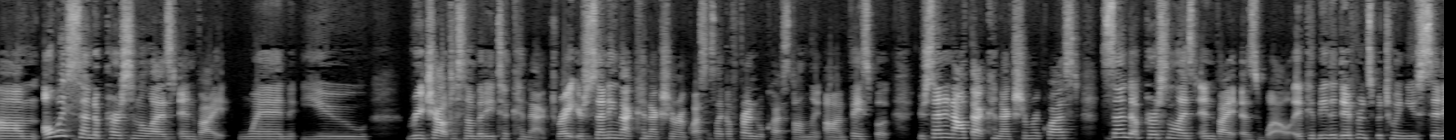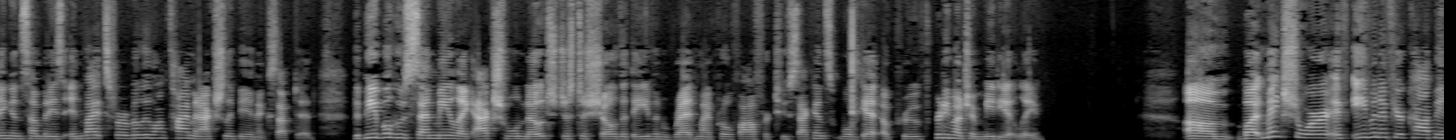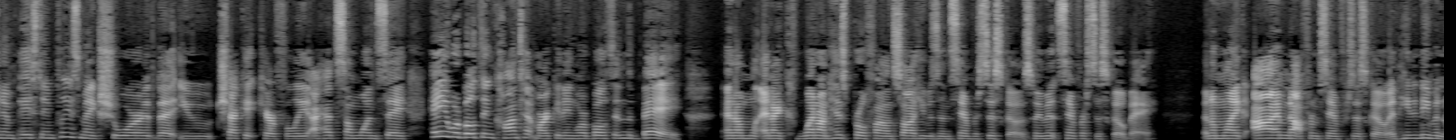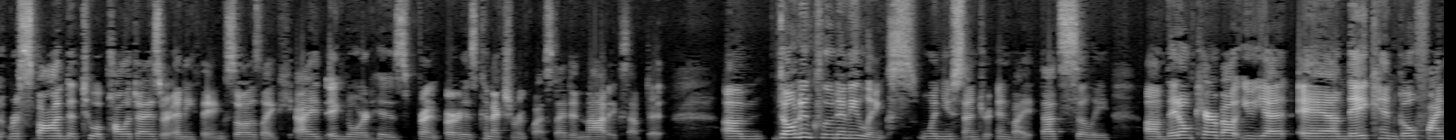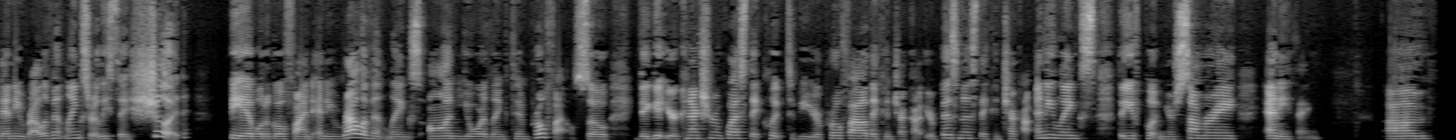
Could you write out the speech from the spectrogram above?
Um, always send a personalized invite when you reach out to somebody to connect, right? You're sending that connection request. It's like a friend request on on Facebook. You're sending out that connection request. Send a personalized invite as well. It could be the difference between you sitting in somebody's invites for a really long time and actually being accepted. The people who send me like actual notes just to show that they even read my profile for 2 seconds will get approved pretty much immediately. Um, but make sure if even if you're copying and pasting, please make sure that you check it carefully. I had someone say, "Hey, we're both in content marketing. We're both in the Bay," and I'm and I went on his profile and saw he was in San Francisco, so he meant San Francisco Bay. And I'm like, I'm not from San Francisco. And he didn't even respond to apologize or anything. So I was like, I ignored his friend or his connection request. I did not accept it. Um, don't include any links when you send your invite. That's silly. Um, they don't care about you yet, and they can go find any relevant links, or at least they should be able to go find any relevant links on your LinkedIn profile. So they get your connection request, they click to view your profile, they can check out your business, they can check out any links that you've put in your summary, anything. Um,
